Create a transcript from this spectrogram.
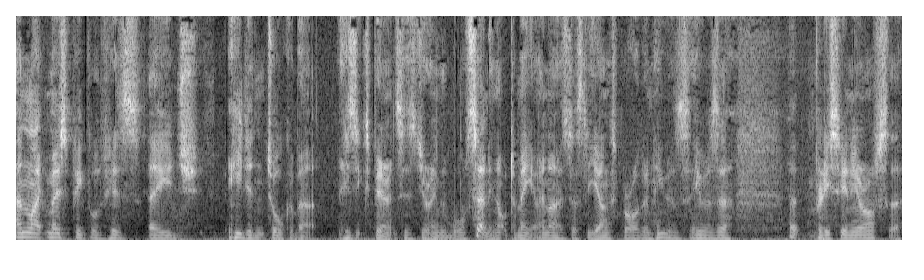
And like most people of his age, he didn't talk about his experiences during the war. Certainly not to me. I mean, I was just a young sprog, and he was he was a, a pretty senior officer.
